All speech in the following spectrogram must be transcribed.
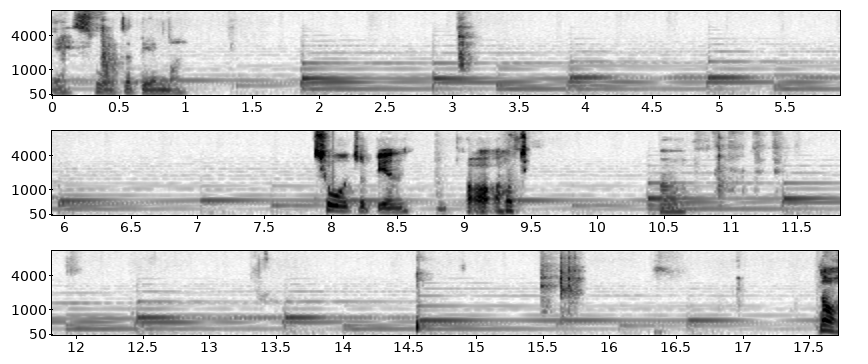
哎，是我这边吗？是我这边。哦哦哦。哦，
